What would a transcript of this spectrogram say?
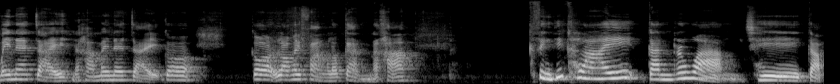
ไม่แน่ใจนะคะ ไม่แน่ใจก็ก็เล่าให้ฟังแล้วกันนะคะ สิ่งที่คล้ายกันระหว่างเชกับ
